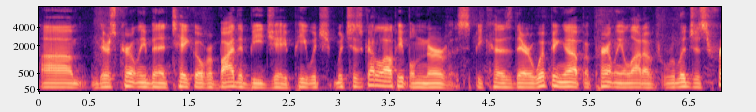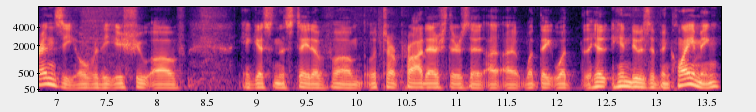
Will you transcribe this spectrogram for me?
Um, there's currently been a takeover by the BJP, which which has got a lot of people nervous because they're whipping up apparently a lot of religious frenzy over the issue of, I guess in the state of um, Uttar Pradesh, there's a, a, a, what they what the Hindus have been claiming,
